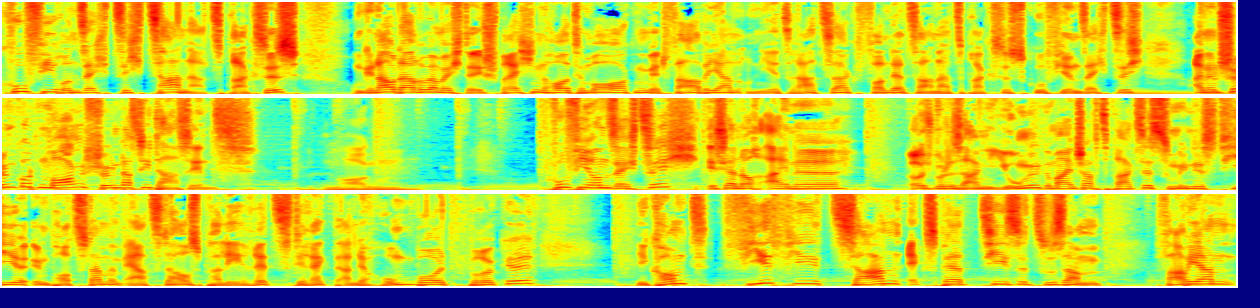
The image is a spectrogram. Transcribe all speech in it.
Q64 Zahnarztpraxis und genau darüber möchte ich sprechen heute Morgen mit Fabian und Nils Ratzak von der Zahnarztpraxis Q64. Einen schönen guten Morgen, schön, dass Sie da sind. Guten Morgen. Q64 ist ja noch eine ich würde sagen, junge Gemeinschaftspraxis, zumindest hier in Potsdam im Ärztehaus Palais Ritz, direkt an der Humboldt-Brücke. Hier kommt viel, viel Zahnexpertise zusammen. Fabian,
